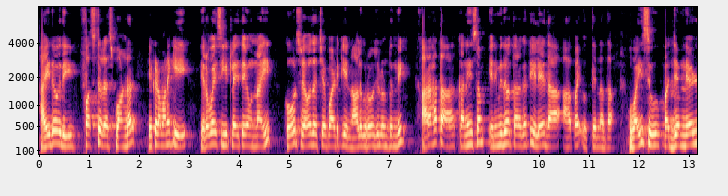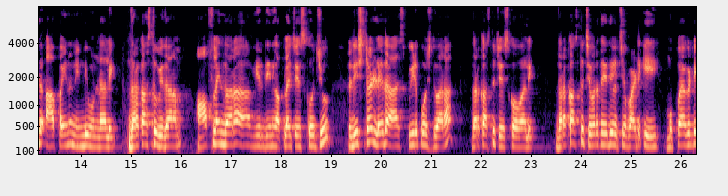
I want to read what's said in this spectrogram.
ఐదవది ఫస్ట్ రెస్పాండర్ ఇక్కడ మనకి ఇరవై సీట్లు అయితే ఉన్నాయి. కోర్స్ వ్యవధి వచ్చేపాటికి నాలుగు రోజులు ఉంటుంది అర్హత కనీసం ఎనిమిదో తరగతి లేదా ఆపై ఉత్తీర్ణత. వయసు పద్దెనిమిది ఏళ్ళు ఆ పైన నిండి ఉండాలి. దరఖాస్తు విధానం ఆఫ్లైన్ ద్వారా మీరు దీనికి అప్లై చేసుకోవచ్చు. రిజిస్టర్డ్ లేదా స్పీడ్ పోస్ట్ ద్వారా దరఖాస్తు చేసుకోవాలి. దరఖాస్తు చివరి తేదీ వచ్చేపాటికి ముప్పై ఒకటి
